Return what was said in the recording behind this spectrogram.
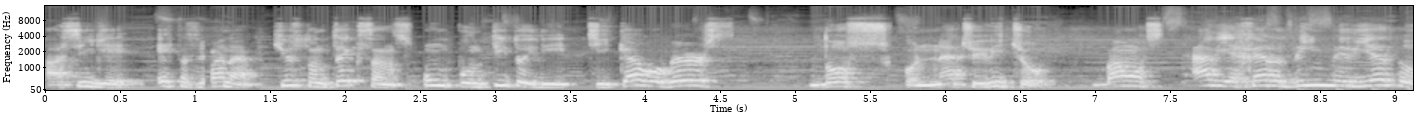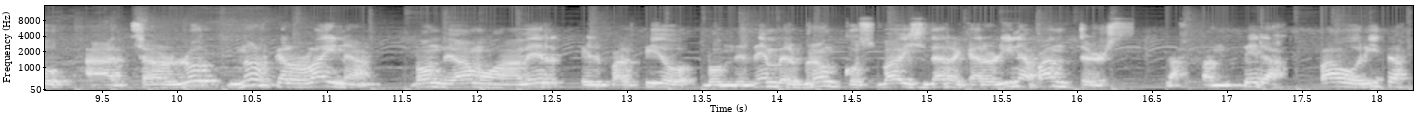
Así que esta semana, Houston Texans, un puntito y de Chicago Bears, dos con Nacho y Bicho. Vamos a viajar de inmediato a Charlotte, North Carolina, donde vamos a ver el partido donde Denver Broncos va a visitar a Carolina Panthers las panteras favoritas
